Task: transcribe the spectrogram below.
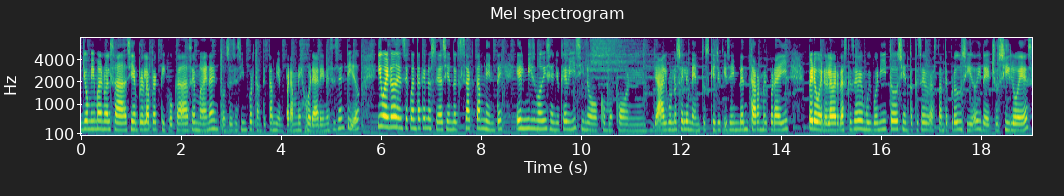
Yo mi mano alzada siempre la practico cada semana, entonces es importante también para mejorar en ese sentido. Y bueno, dense cuenta que no estoy haciendo exactamente el mismo diseño que vi, sino como con ya algunos elementos que yo quise inventarme por ahí. Pero bueno, la verdad es que se ve muy bonito, siento que se ve bastante producido y de hecho sí lo es,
